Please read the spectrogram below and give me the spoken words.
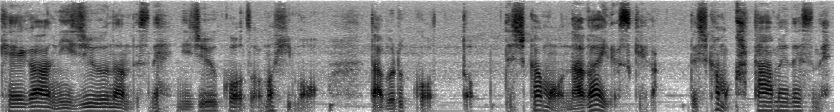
毛が二重なんですね。二重構造の紐。ダブルコート。でしかも長いです毛が。でしかも硬めですね。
